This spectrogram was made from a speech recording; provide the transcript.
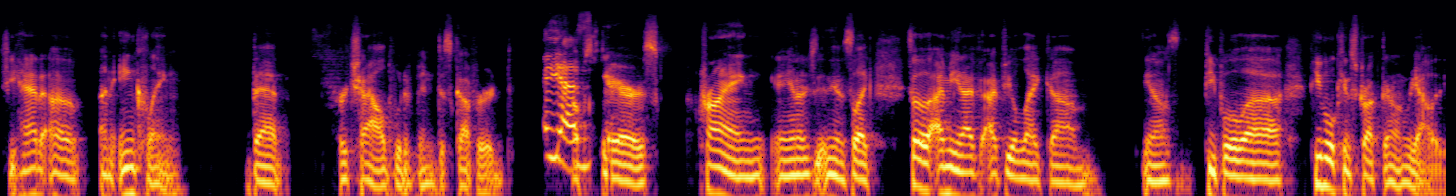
she had a an inkling that her child would have been discovered yes. upstairs crying you know it's like so i mean i i feel like um you know people uh people construct their own reality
